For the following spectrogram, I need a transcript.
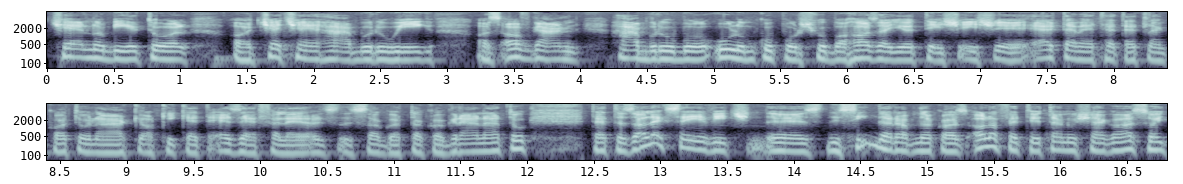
Csernobiltól a Csecsen háborúig, az afgán háborúból Ulum koporsóba hazajött és, és eltemethetetlen katonák, akiket ezerfele szaggattak a gránátok. Tehát az Alexejevics színdarabnak az alapvető tanúsága az, hogy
